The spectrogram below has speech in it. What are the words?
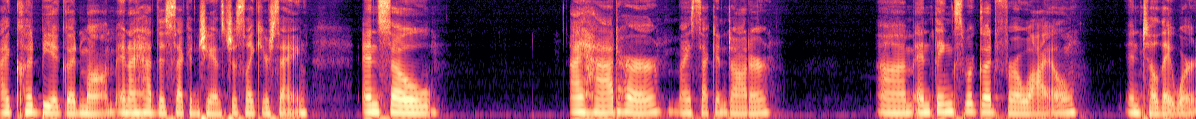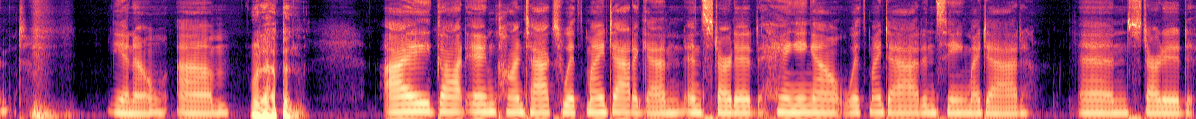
i could be a good mom and i had this second chance just like you're saying and so i had her my second daughter um, and things were good for a while until they weren't you know um, What happened? I got in contact with my dad again and started hanging out with my dad and seeing my dad and started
